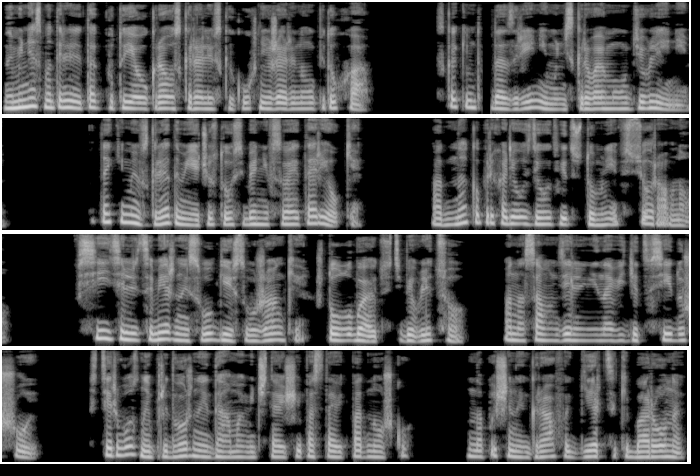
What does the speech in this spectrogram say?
На меня смотрели так, будто я украла с королевской кухни жареного петуха. С каким-то подозрением и нескрываемым удивлением. Под такими взглядами я чувствовал себя не в своей тарелке. Однако приходилось делать вид, что мне все равно. Все эти лицемерные слуги и служанки, что улыбаются тебе в лицо, а на самом деле ненавидят всей душой. Стервозные придворные дамы, мечтающие поставить подножку. Напыщенные графы, герцоги, бароны,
